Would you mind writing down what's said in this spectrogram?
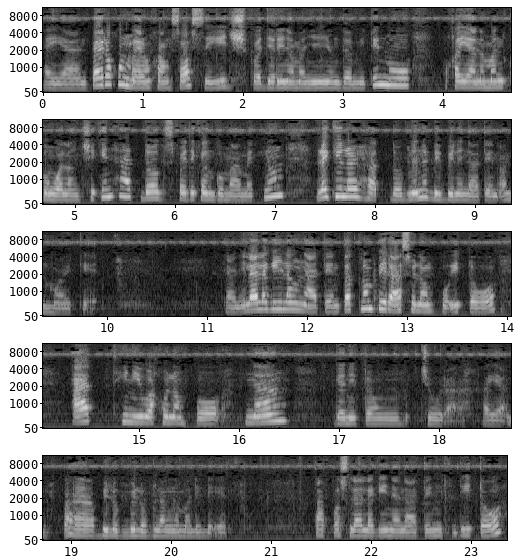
Ayan. Pero kung meron kang sausage, pwede rin naman yun yung gamitin mo. O kaya naman kung walang chicken hot dogs, pwede kang gumamit ng regular hot dog na nabibili natin on market. Yan. Ilalagay lang natin. Tatlong piraso lang po ito. At hiniwa ko lang po ng ganitong tsura. Ayan. Pabilog-bilog lang na maliliit. Tapos, lalagay na natin dito.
